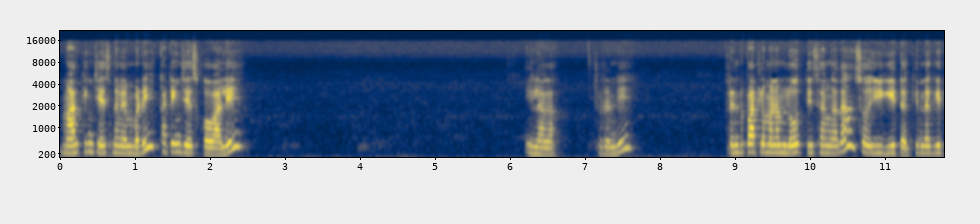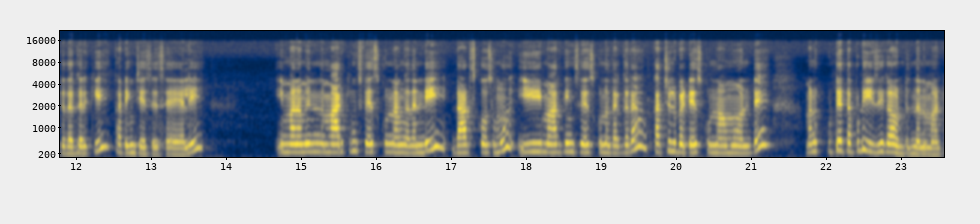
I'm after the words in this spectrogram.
మార్కింగ్ చేసిన వెంబడి కటింగ్ చేసుకోవాలి. ఇలాగా చూడండి. ఫ్రంట్ పార్ట్లో మనం లోతు తీసాం కదా సో ఈ గీత కింద గీత దగ్గరికి కటింగ్ చేసేసేయాలి. ఈ మనం మార్కింగ్స్ వేసుకున్నాం కదండి డాట్స్ కోసము. ఈ మార్కింగ్స్ వేసుకున్న దగ్గర ఖర్చులు పెట్టేసుకున్నాము అంటే మనకు కుట్టేటప్పుడు ఈజీగా ఉంటుందన్నమాట.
